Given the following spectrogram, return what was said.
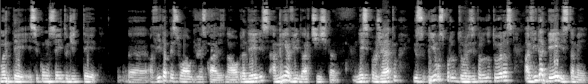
manter esse conceito de ter é, a vida pessoal dos meus pais na obra deles, a minha vida artística nesse projeto e os, e os produtores e produtoras, a vida deles também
